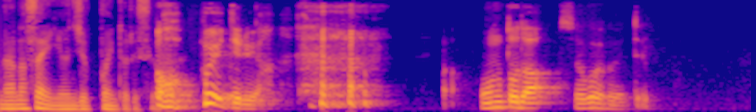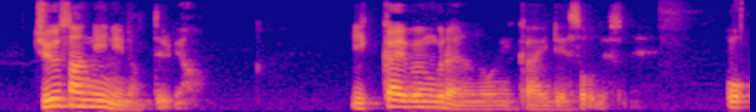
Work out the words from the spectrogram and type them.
？7040ポイントですよ。あ、増えてるやん。本当だ。すごい増えてる。13人になってるやん。1回分ぐらいの飲み会でそうですね。お、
